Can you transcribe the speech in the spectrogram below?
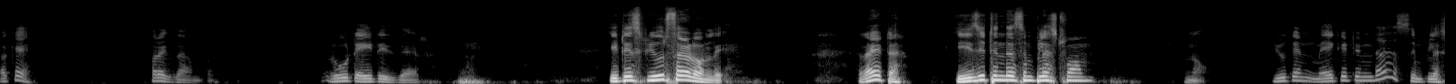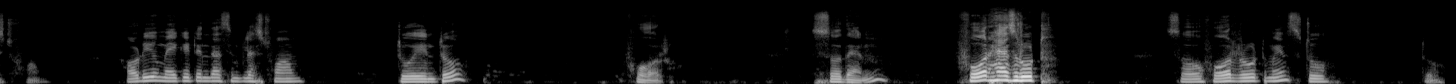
Okay. For example, root 8 is there. It is pure surd only. Right? Is it in the simplest form? No. You can make it in the simplest form. How do you make it in the simplest form? 2 into 4. So then 4 has root. So 4 root means 2. 2.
